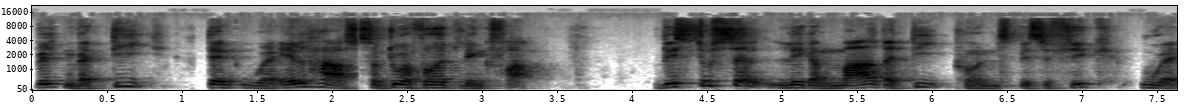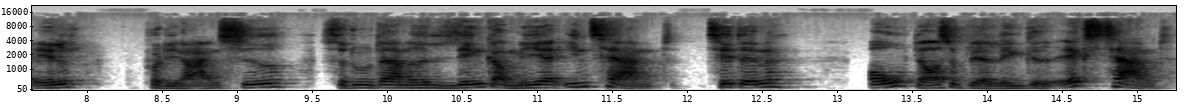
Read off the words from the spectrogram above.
hvilken værdi den URL har, som du har fået et link fra. Hvis du selv lægger meget værdi på en specifik URL på din egen side, så du dermed linker mere internt til denne, og der også bliver linket eksternt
